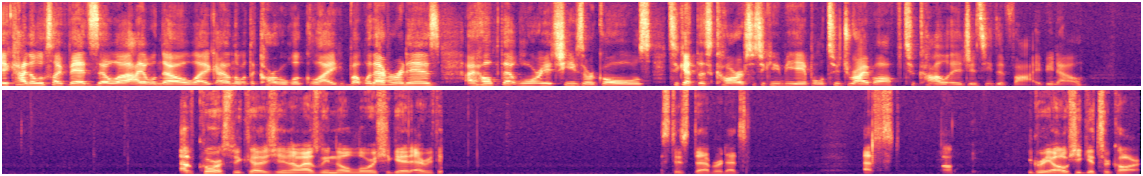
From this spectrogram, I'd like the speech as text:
it kind of looks like Vanzilla. I don't know. Like, I don't know what the car will look like. But whatever it is, I hope that Lori achieves her goals to get this car so she can be able to drive off to college in season five, you know? Of course, because you know, as we know, Lori should get everything. This Deborah, that's best. Well, agree. I hope she gets her car.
